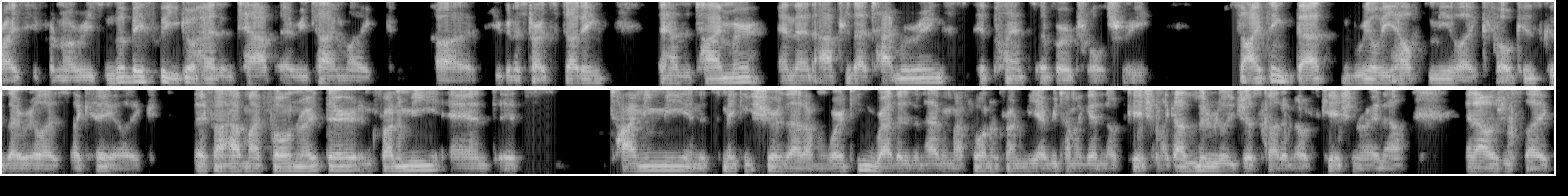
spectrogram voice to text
pricey for no reason. But basically, you go ahead and tap every time like uh, you're going to start studying. It has a timer, and then after that timer rings, it plants a virtual tree. So I think that really helped me like focus because I realized like, hey, like if I have my phone right there in front of me and it's timing me and it's making sure that I'm working rather than having my phone in front of me every time I get a notification. Like I literally just got a notification right now, and I was just like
